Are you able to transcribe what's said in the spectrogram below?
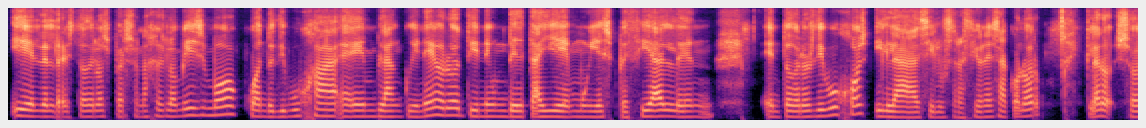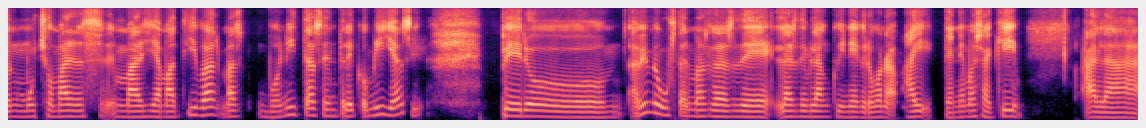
Y el del resto de los personajes lo mismo, cuando dibuja en blanco y negro tiene un detalle muy especial en, todos los dibujos y las ilustraciones a color, claro, son mucho más, más llamativas, más bonitas, entre comillas, pero a mí me gustan más las de, las de blanco y negro. Bueno, ahí tenemos aquí a la,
